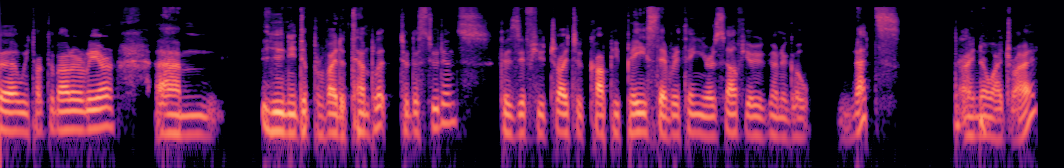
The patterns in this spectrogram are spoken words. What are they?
uh, we talked about earlier. Um, you need to provide a template to the students because if you try to copy paste everything yourself, you're going to go nuts. I know I tried.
